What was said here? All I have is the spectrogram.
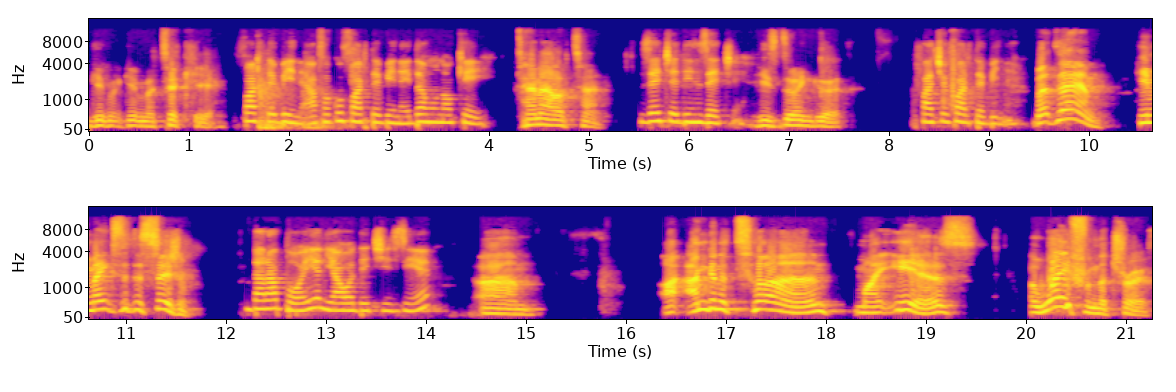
Give me give him a tick here. Foarte bine, a făcut foarte bine. Îi dăm un ok. 10 out of 10. 10 din 10. He's doing good. Face foarte bine. But then he makes a decision. Dar apoi el ia o decizie. Um, I, I'm going to turn my ears away from the truth.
